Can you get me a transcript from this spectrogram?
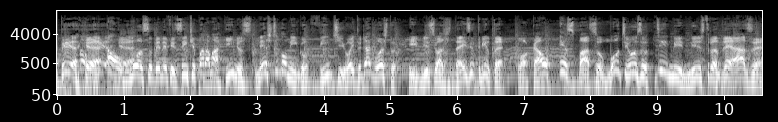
perca! Não perca. Almoço beneficente para Marquinhos neste domingo, 28 de agosto, início às 10h30. Local: Espaço Multiuso de Ministro André Asa.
